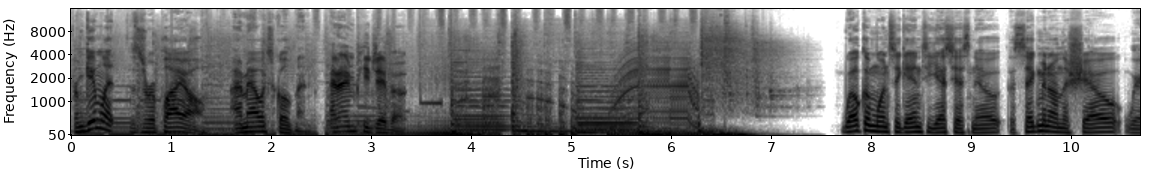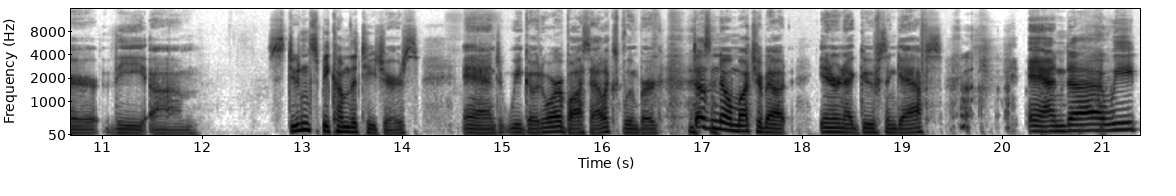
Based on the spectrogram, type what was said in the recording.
From Gimlet, this is Reply All. I'm Alex Goldman. And I'm PJ Vogt. Welcome once again to Yes, Yes, No, the segment on the show where the um, students become the teachers, and we go to our boss, Alex Blumberg, doesn't know much about internet goofs and gaffs, and uh, we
